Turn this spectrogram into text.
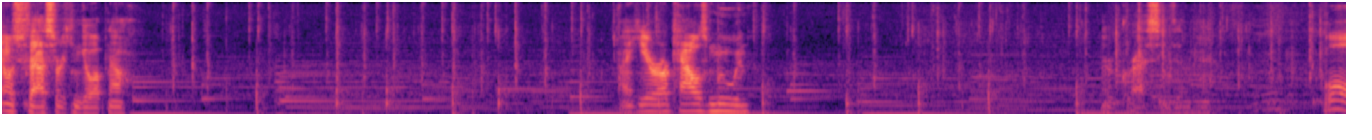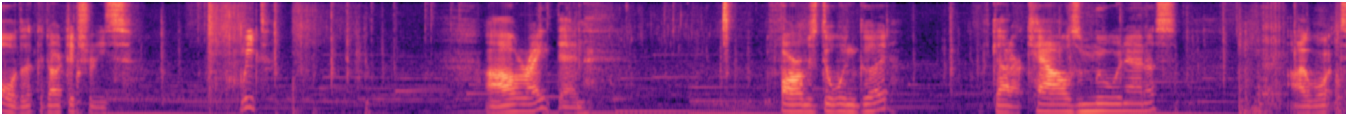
See how much faster we can go up now? I hear our cows mooing. There are grass seeds in here. Whoa, look at our trees. Wheat. Alright then. Farm's doing good. We've Got our cows mooing at us. I want to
